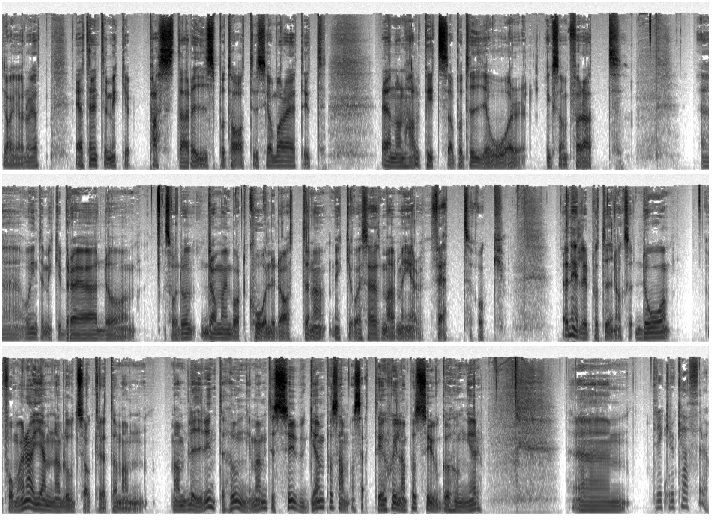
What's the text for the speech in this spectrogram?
jag gör. Och jag äter inte mycket pasta, ris, potatis. Jag har bara ätit en och en halv pizza på tio år. Liksom för att Eh, och inte mycket bröd och så. Då drar man bort kolhydraterna mycket och så att man mer fett och en hel del protein också. Då får man det här jämna blodsockret och man, man blir inte hungrig, man blir inte sugen på samma sätt. Det är en skillnad på sug och hunger. Um, Dricker du kaffe då?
